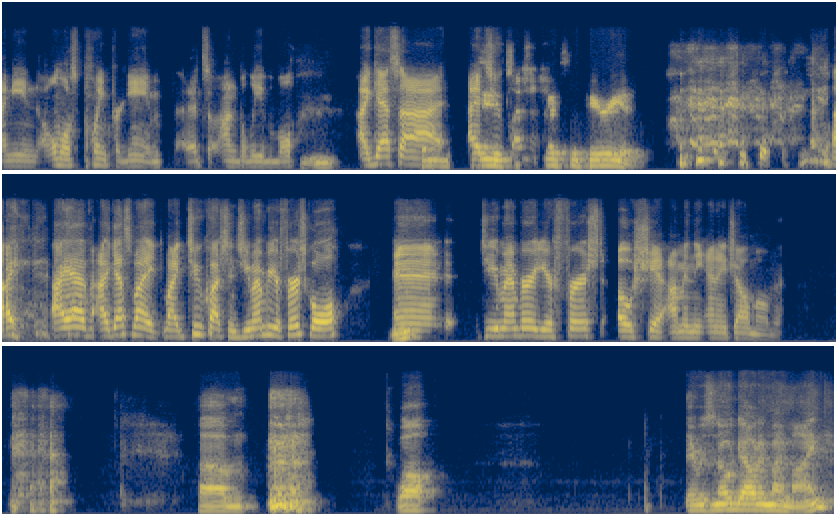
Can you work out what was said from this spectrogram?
I mean, almost point per game. That's unbelievable. I guess uh, I have two questions. that's the period I I have I guess my my two questions. Do you remember your first goal? Mhm. And do you remember your first oh shit, I'm in the NHL moment? um, well, there was no doubt in my mind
